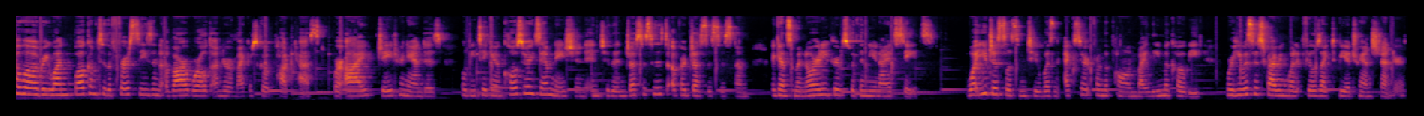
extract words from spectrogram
Hello, everyone. Welcome to the first season of Our World Under a Microscope podcast, where I, Jade Hernandez, will be taking a closer examination into the injustices of our justice system against minority groups within the United States. What you just listened to was an excerpt from the poem by Lee Mokobe, where he was describing what it feels like to be a transgender.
